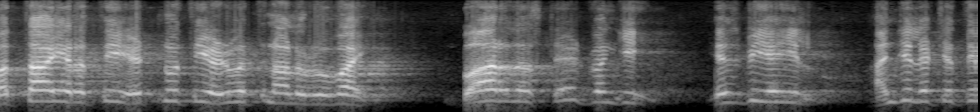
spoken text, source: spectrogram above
பத்தாயிரத்தி எட்நூத்தி எழுபத்தி நாலு ரூபாய். பாரத ஸ்டேட் வங்கி எஸ்பிஐயில் அஞ்சு லட்சத்தி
